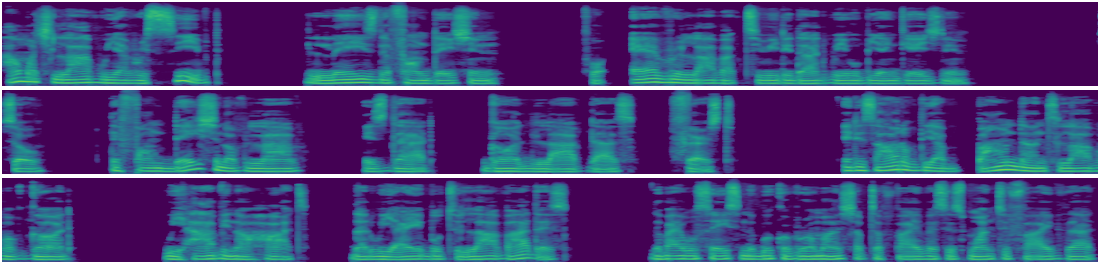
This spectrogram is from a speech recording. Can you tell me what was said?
how much love we have received lays the foundation for every love activity that we will be engaged in. So the foundation of love is that God loved us first. It is out of the abundant love of God we have in our hearts that we are able to love others. The Bible says in the book of Romans, chapter 5, verses 1 to 5, that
